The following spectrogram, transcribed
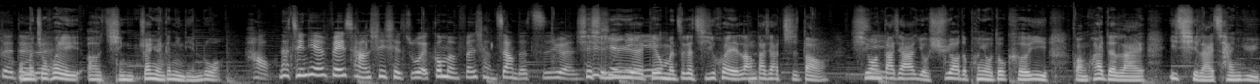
对，对，对，我们就会呃请专员跟你联络。好，那今天非常谢谢主委跟我们分享这样的资源，谢谢月月给我们这个机会让大家知道。希望大家有需要的朋友都可以赶快的来一起来参与，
